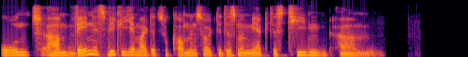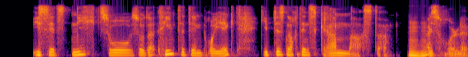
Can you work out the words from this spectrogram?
Und ähm, wenn es wirklich einmal dazu kommen sollte, dass man merkt, das Team ähm, ist jetzt nicht so, so da, hinter dem Projekt, gibt es noch den Scrum Master mhm. als Rolle.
